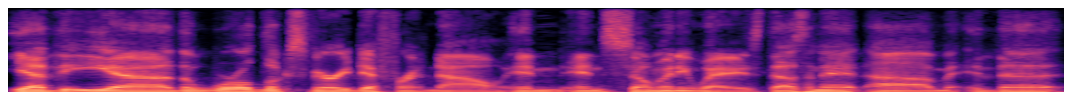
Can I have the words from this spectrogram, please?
Yeah, the uh, the world looks very different now in in so many ways, doesn't it? Um, the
